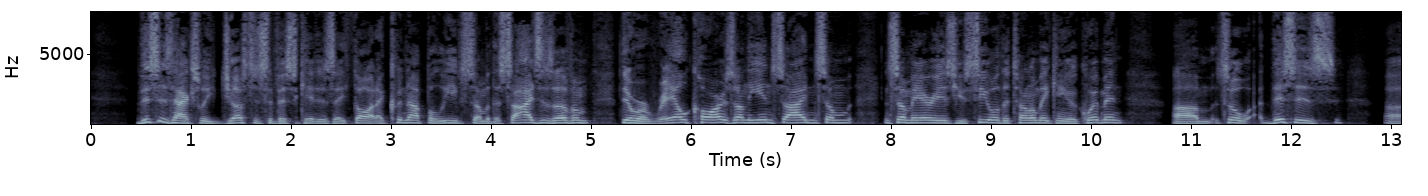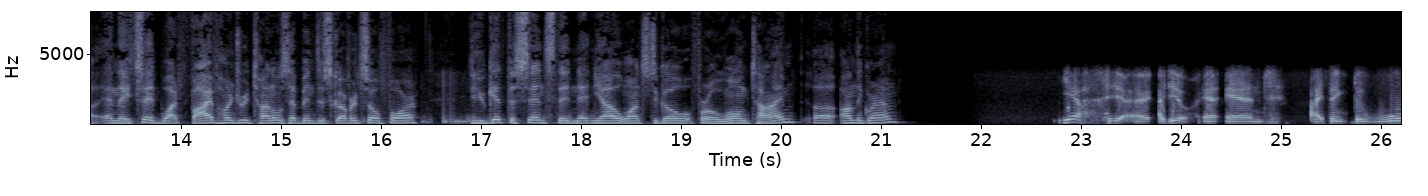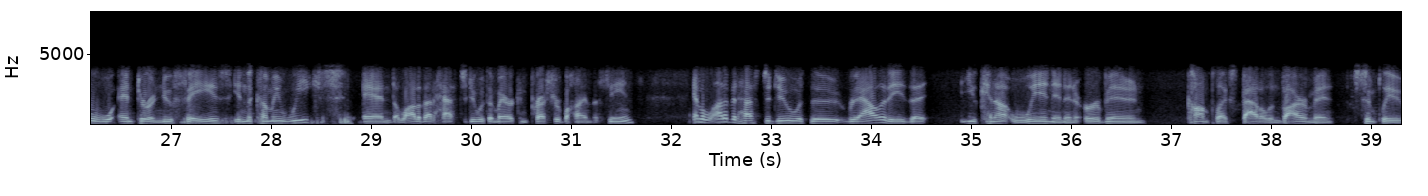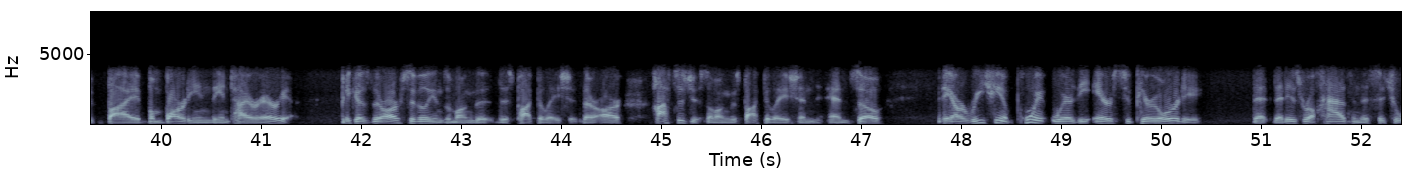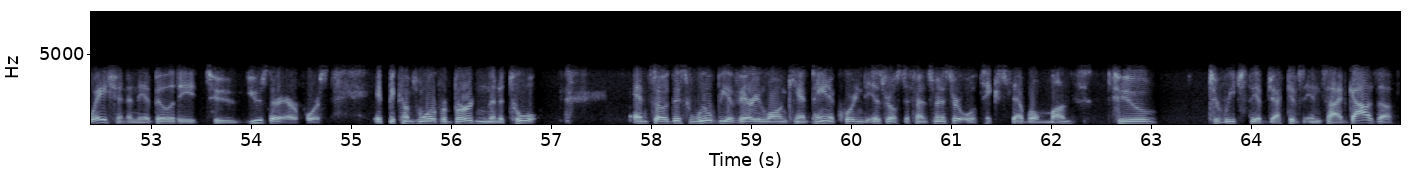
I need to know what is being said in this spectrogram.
This is actually just as sophisticated as they thought. I could not believe some of the sizes of them. There were rail cars on the inside in some in some areas. You see all the tunnel making equipment. Um, so this is uh, and they said, what, 500 tunnels have been discovered so far? Do you get the sense that Netanyahu wants to go for a long time uh, on the ground? Yeah, yeah, I, I do. And, and I think the war will enter a new phase in the coming weeks. And a lot of that has to do with American pressure behind the scenes. And a lot of it has to do with the reality that you cannot win in an urban, complex battle environment simply by bombarding the entire area because there are civilians among the, this population. There are hostages among this population. And so they are reaching a point where the air superiority that, that Israel has in this situation and the ability to use their air force, it becomes more of a burden than a tool. And so this will be a very long campaign. According to Israel's defense minister, it will take several months to to reach the objectives inside Gaza.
